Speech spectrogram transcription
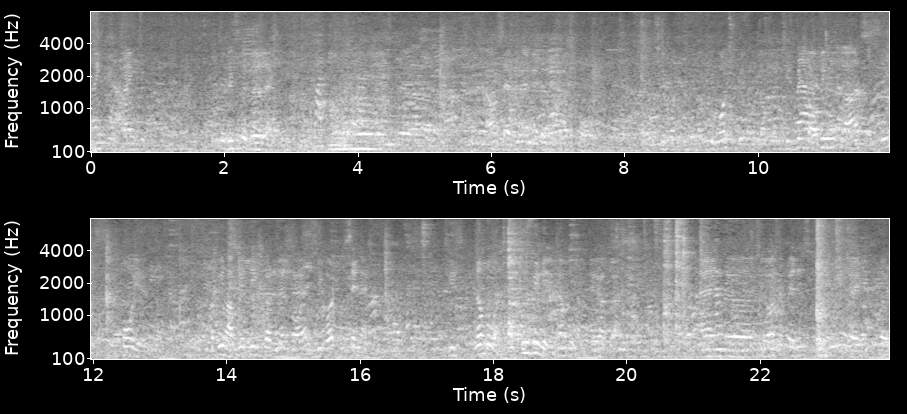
？Thank you, thank you. So this is the girl actually. Now was seven, I met her when she was four. She wants, she wants to become a doctor. She's been topping her class since four years now. अभी हाफ ईयरली का रिजल्ट आया she got cent she is number one कुछ भी नहीं number one in her class and uh, she lost her parents to HIV. But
